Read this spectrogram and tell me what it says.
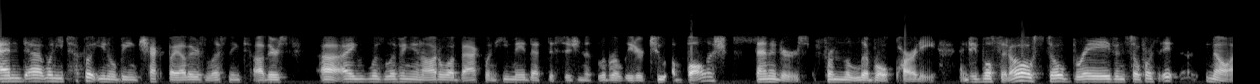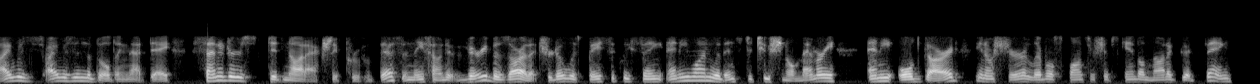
And uh, when you talk about, you know, being checked by others, listening to others, uh, I was living in Ottawa back when he made that decision as Liberal leader to abolish senators from the Liberal Party. And people said, "Oh, so brave" and so forth. It, no, I was I was in the building that day. Senators did not actually approve of this, and they found it very bizarre that Trudeau was basically saying anyone with institutional memory any old guard. You know, sure, liberal sponsorship scandal, not a good thing,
